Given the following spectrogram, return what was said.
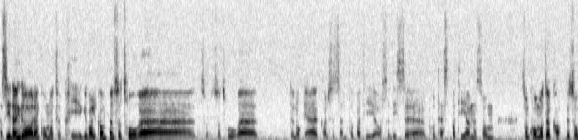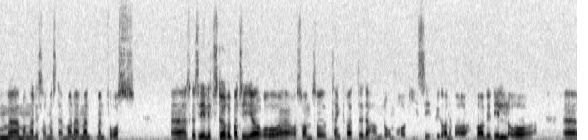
Altså, I den grad han kommer til å prege valgkampen, så tror jeg, så tror jeg det nok er kanskje Senterpartiet og også disse protestpartiene som, som kommer til å kappe som eh, mange av de samme stemmene. Men, men for oss eh, skal si, litt større partier og, eh, og, sånn, så tenker jeg at det handler om å vise innbyggerne hva, hva vi vil. og eh,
